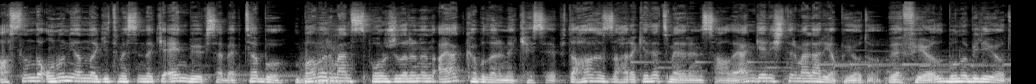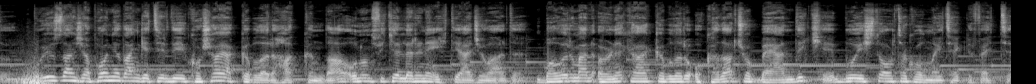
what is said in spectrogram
Aslında onun yanına gitmesindeki en büyük sebep de bu. Bowerman sporcularının ayakkabılarını kesip daha hızlı hareket etmelerini sağlayan geliştirmeler yapıyordu ve Phil bunu biliyordu. Bu yüzden Japonya'dan getirdiği koşu ayakkabıları hakkında onun fikirlerine ihtiyacı vardı. Bowerman örnek ayakkabıları o kadar çok beğendi ki bu işte ortak olmayı teklif etti.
